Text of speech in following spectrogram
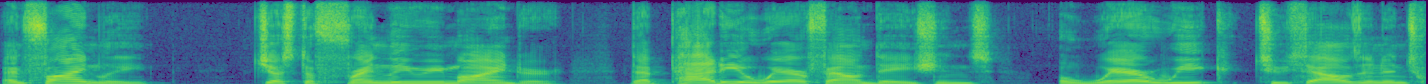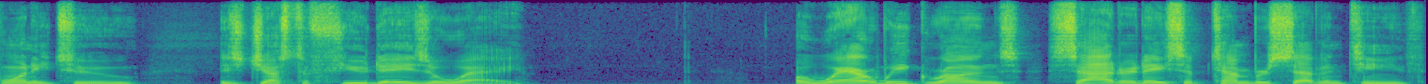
And finally, just a friendly reminder that PADI Aware Foundation's Aware Week 2022 is just a few days away. Aware Week runs Saturday, September 17th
